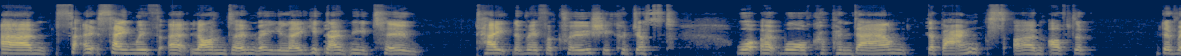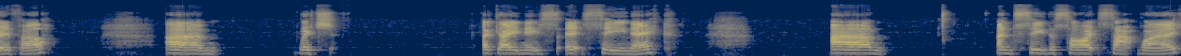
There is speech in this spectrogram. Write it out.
Um, so, uh, same with uh, London really, you don't need to take the river cruise, you could just walk, uh, walk up and down the banks um, of the the river um, which again is it's scenic. Um, and see the sights that way.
